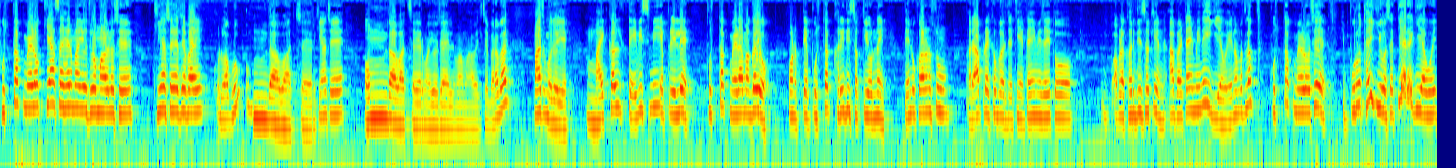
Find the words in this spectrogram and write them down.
પુસ્તક મેળો કયા શહેરમાં યોજવામાં આવેલો છે? ક્યાં શહેર છે ભાઈ? ઓલું આપણું અમદાવાદ શહેર. ક્યાં છે? અમદાવાદ શહેરમાં યોજાયેલમાં આવેલ છે. બરાબર? પાંચમો જોઈએ. માઇકલ ત્રેવીસમી એપ્રિલે પુસ્તક મેળામાં ગયો, પણ તે પુસ્તક ખરીદી શક્યો નહીં. તેનું કારણ શું? અરે આપણે ખબર છે, ક્યાંય ટાઈમે જઈ તો આપણે ખરીદી શકીએ ને. આ ભાઈ ટાઈમે નહીં ગયા હોય. એનો મતલબ પુસ્તક મેળો છે એ પૂરો થઈ ગયો હશે, ત્યારે ગયા હોય.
